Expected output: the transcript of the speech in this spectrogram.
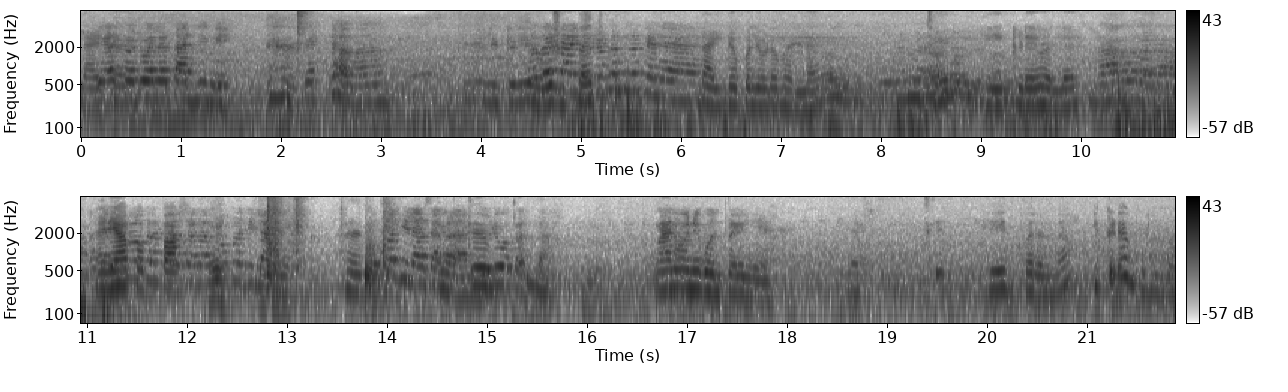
लाइट पेटवायला चालली मी. लिटरली बघू शकतात. डाईट टेबल एवढं भरलं आहे हे इकडे भरलं आहे आणि हा पप्पा. हं. मानवाने बोलतोय मी हे इथपर्यंत इकडे बघ.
